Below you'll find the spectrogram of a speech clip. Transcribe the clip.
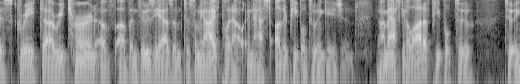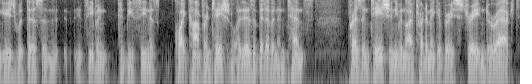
this great uh, return of, of enthusiasm to something I've put out and asked other people to engage in. You know, I'm asking a lot of people to to engage with this, and it's even could be seen as quite confrontational. It is a bit of an intense presentation, even though I've tried to make it very straight and direct.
